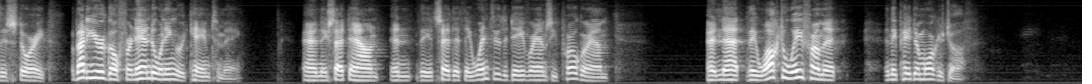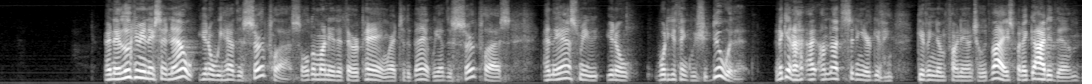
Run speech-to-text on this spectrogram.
this story. About a year ago, Fernando and Ingrid came to me, and they sat down, and they had said that they went through the Dave Ramsey program, and that they walked away from it, and they paid their mortgage off. And they looked at me and they said, now, you know, we have this surplus, all the money that they were paying right to the bank, we have this surplus. And they asked me, you know, what do you think we should do with it? And again, I, am not sitting here giving, giving them financial advice, but I guided them.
